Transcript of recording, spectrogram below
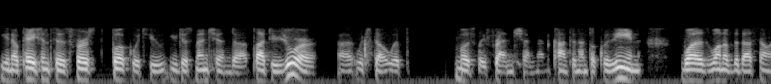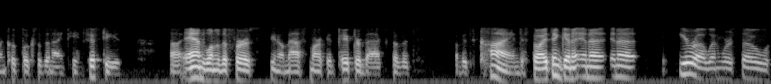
you know, Patience's first book, which you, you just mentioned, uh, Plat du Jour, uh, which dealt with mostly French and, and, continental cuisine, was one of the best-selling cookbooks of the 1950s, uh, and one of the first, you know, mass-market paperbacks of its of its kind. So I think in a in a in a era when we're so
